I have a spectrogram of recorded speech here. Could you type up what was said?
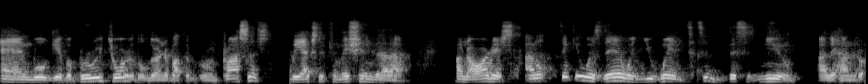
And we'll give a brewery tour. They'll learn about the brewing process. We actually commissioned uh, an artist. I don't think it was there when you went. This is new, Alejandro.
